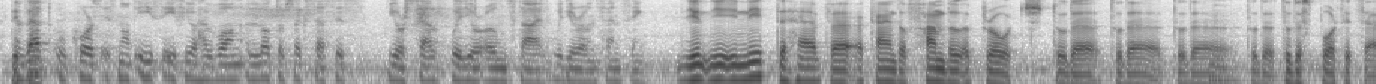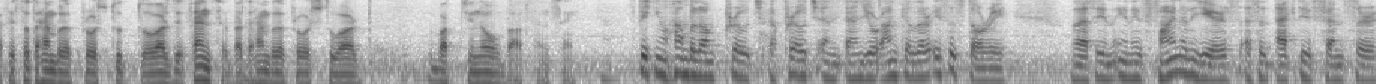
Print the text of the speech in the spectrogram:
And Depend- that, of course, is not easy if you have won a lot of successes yourself with your own style, with your own fencing. you, you you need to have a, a kind of humble approach to the to the to the Mm. to the to the sport itself. It's not a humble approach to, towards the fencer, but a humble approach toward what you know about fencing. Speaking of humble approach, approach and, and your uncle, there is a story that in, in his final years as an active fencer,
